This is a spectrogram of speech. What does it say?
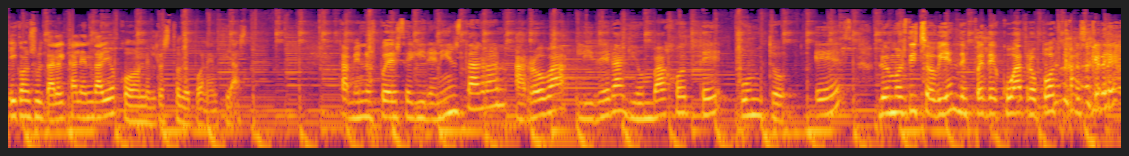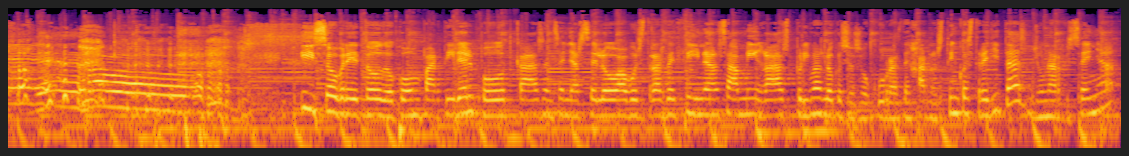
y consultar el calendario con el resto de ponencias. También nos puedes seguir en Instagram, arroba lidera-t.es. Lo hemos dicho bien después de cuatro podcasts, creo. ¡Bravo! Y sobre todo, compartir el podcast, enseñárselo a vuestras vecinas, amigas, primas, lo que se os ocurra. Es dejarnos cinco estrellitas y una reseña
